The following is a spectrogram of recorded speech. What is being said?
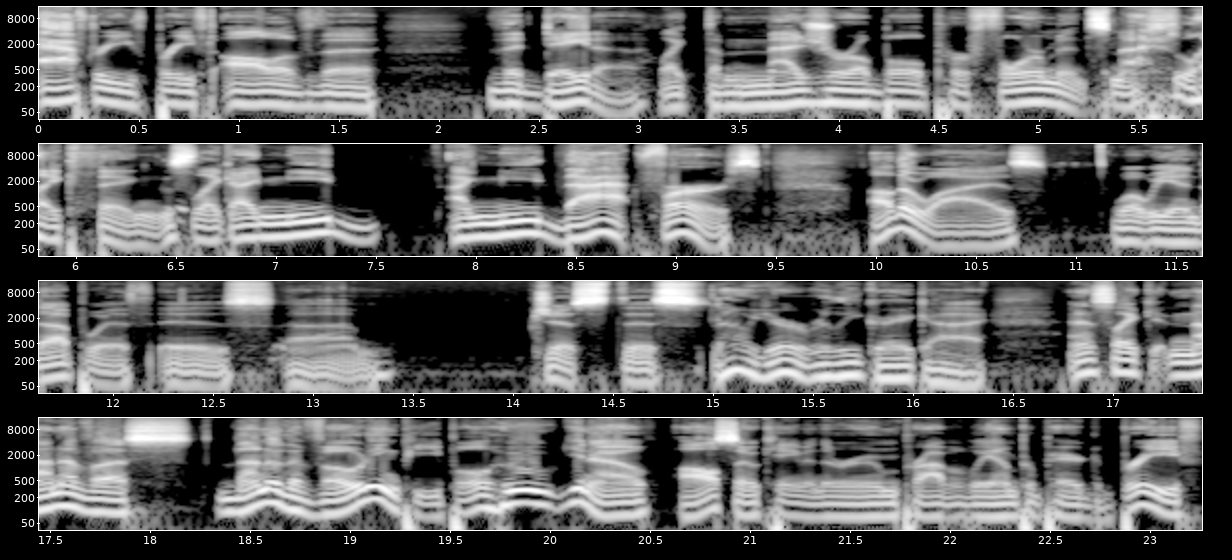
after you've briefed all of the the data, like the measurable performance like things. Like I need I need that first. Otherwise, what we end up with is um, just this. Oh, you're a really great guy, and it's like none of us, none of the voting people who you know also came in the room probably unprepared to brief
